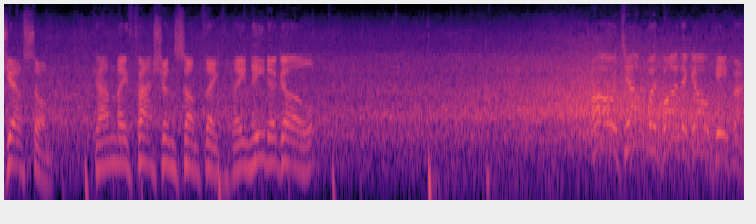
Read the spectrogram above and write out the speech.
Gerson. Can they fashion something? They need a goal. Oh, dealt with by the goalkeeper.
